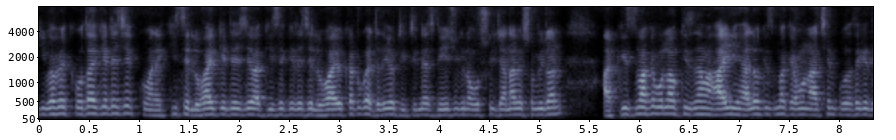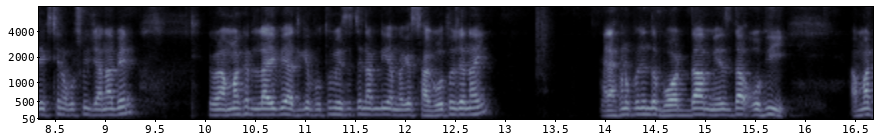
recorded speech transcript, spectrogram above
কীভাবে কোথায় কেটেছে মানে কিসে লোহায় কেটেছে বা কিসে কেটেছে, লোহায় কাটুক যাদের টিটিনাস নিয়েছো কিনা, অবশ্যই জানাবে সমীরন আর কৃষ্মাকে বললাম কৃষ্ণা হাই, হ্যালো কৃষ্মা কেমন আছেন, কোথা থেকে দেখছেন, অবশ্যই জানাবেন। এবার আমার লাইভে আজকে প্রথম এসেছেন আপনি, আপনাকে স্বাগত জানাই। আর এখনও পর্যন্ত বর্দা, মেজদা, অভি, আমার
